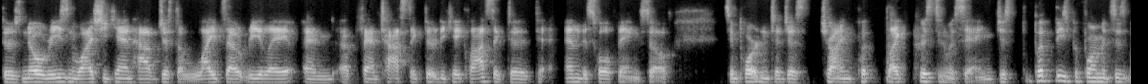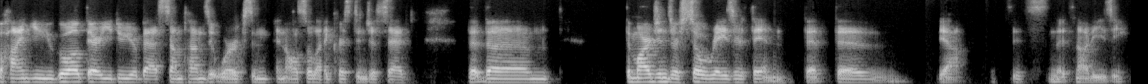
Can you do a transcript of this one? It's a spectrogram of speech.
there's no reason why she can't have just a lights out relay and a fantastic 30K classic to, to end this whole thing. So it's important to just try and put, like Kristin was saying, just put these performances behind you. You go out there, you do your best. Sometimes it works. And, and also, like Kristin just said, that the, um, the margins are so razor thin that the, yeah, it's, it's not easy.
